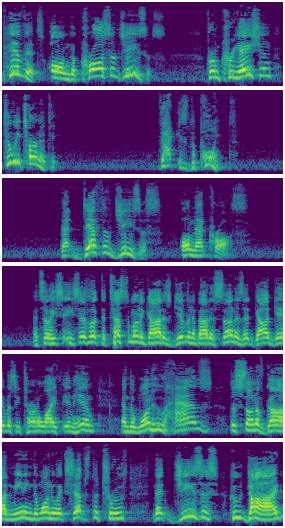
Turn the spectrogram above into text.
pivots on the cross of Jesus from creation to eternity. That is the point. That death of Jesus on that cross. And so he, he says, look, the testimony God has given about his son is that God gave us eternal life in him. And the one who has the Son of God, meaning the one who accepts the truth that Jesus, who died,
